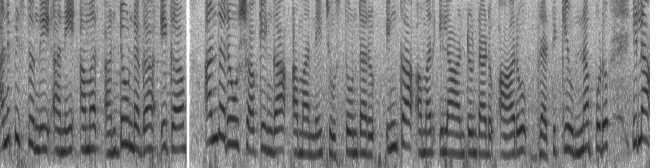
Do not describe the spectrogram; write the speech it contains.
అనిపిస్తుంది అని అమర్ అంటూ ఉండగా ఇక అందరూ షాకింగ్గా అమర్ని చూస్తూ ఉంటారు. ఇంకా అమర్ ఇలా అంటుంటాడు ఆరు బ్రతికి ఉన్నప్పుడు ఇలా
